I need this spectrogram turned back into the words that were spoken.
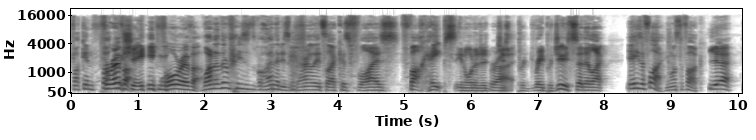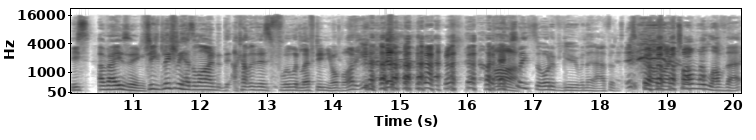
fucking fuck Forever. machine. Forever. One of the reasons behind that is apparently it's like because flies fuck heaps in order to Right. just pr- reproduce. So they're like, yeah, he's a fly. He wants to fuck. yeah. He's Amazing. She literally has a line. I can't believe there's fluid left in your body. I ah. actually thought of you when that happened. I was like, Tom will love that.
